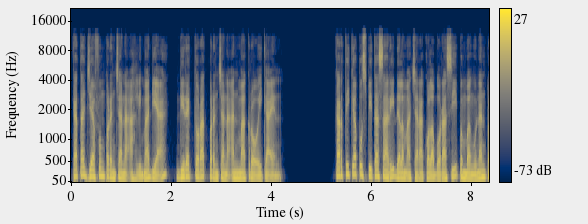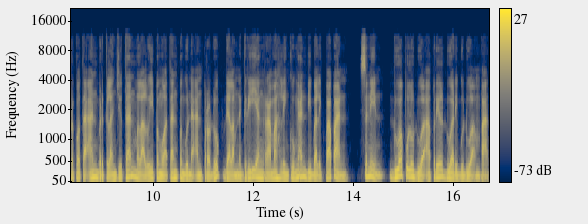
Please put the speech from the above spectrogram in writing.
kata Jafung Perencana Ahli Madya, Direktorat Perencanaan Makro IKN. Kartika Puspitasari dalam acara kolaborasi pembangunan perkotaan berkelanjutan melalui penguatan penggunaan produk dalam negeri yang ramah lingkungan di Balikpapan, Senin, 22 April 2024.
